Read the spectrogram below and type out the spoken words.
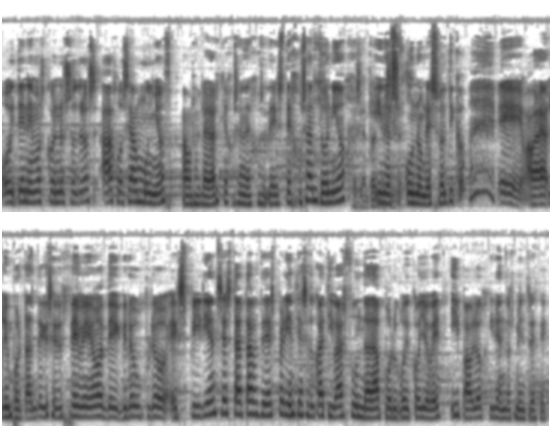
Hoy tenemos con nosotros a José Muñoz. Vamos a aclarar que José es de José Antonio, y no es un nombre exótico. Eh, ahora lo importante que es el CMO de GrowPro Experience, startup de experiencias educativas fundada por Goico Llobet y Pablo Gil en 2013.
